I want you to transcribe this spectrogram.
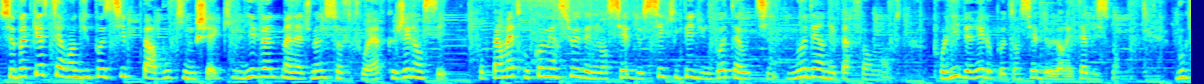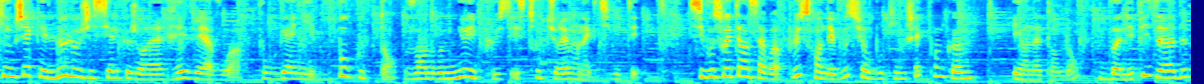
Ce podcast est rendu possible par BookingCheck, l'event management software que j'ai lancé pour permettre aux commerciaux événementiels de s'équiper d'une boîte à outils moderne et performante pour libérer le potentiel de leur établissement. BookingCheck est le logiciel que j'aurais rêvé avoir pour gagner beaucoup de temps, vendre mieux et plus et structurer mon activité. Si vous souhaitez en savoir plus, rendez-vous sur bookingcheck.com. Et en attendant, bon épisode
